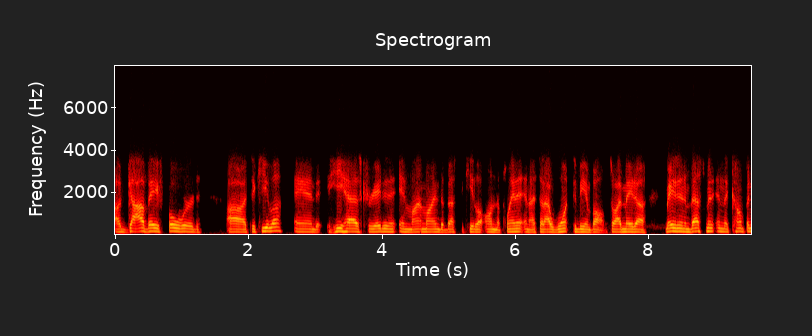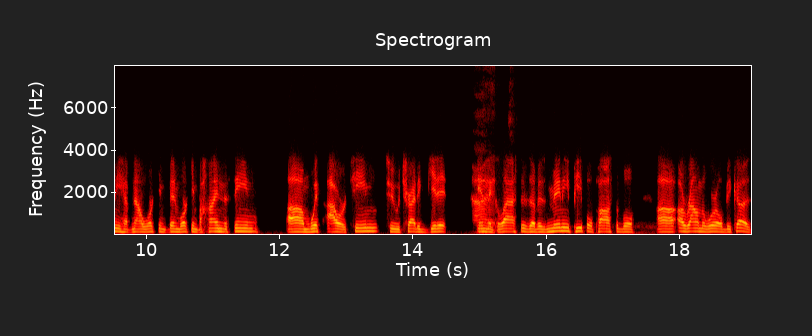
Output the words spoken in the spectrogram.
agave forward uh, tequila. And he has created in my mind the best tequila on the planet. And I said I want to be involved. So I made a made an investment in the company have now working been working behind the scenes um, with our team to try to get it nice. in the glasses of as many people possible uh, around the world because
